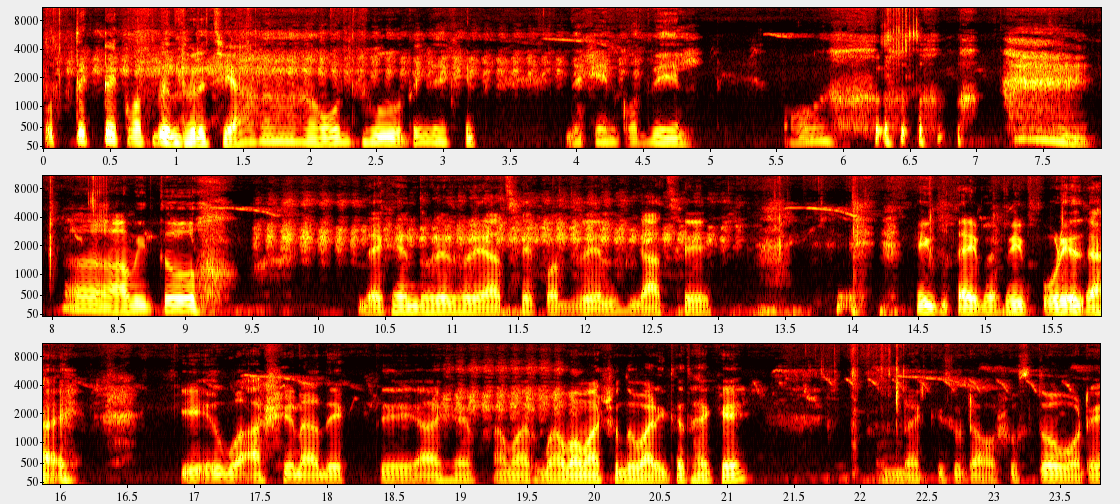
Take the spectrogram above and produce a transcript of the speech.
প্রত্যেকটাই কদবেল ধরেছে। আহা, অদ্ভুত, এই দেখেন দেখেন কদবেল ও আমি তো, দেখেন ধরে ধরে আছে কদবেল গাছে। এইভাবেই পড়ে যায় কেউ আসে না দেখতে। আসে আমার বাবা মা শুধু বাড়িতে থাকে। ওরা কিছুটা অসুস্থও বটে।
